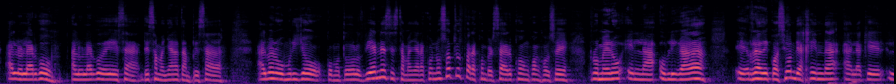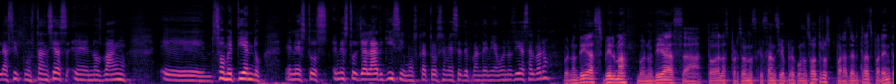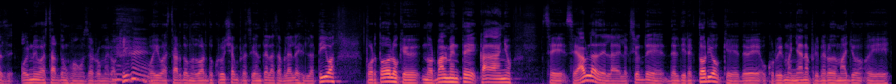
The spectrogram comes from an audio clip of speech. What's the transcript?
a lo largo, a lo largo de, esa, de esa mañana tan pesada. Álvaro Murillo, como todos los viernes, esta mañana con nosotros para conversar con Juan José Romero en la obligada eh, readecuación de agenda a la que las circunstancias eh, nos van eh, sometiendo en estos, en estos ya larguísimos 14 meses de pandemia. Buenos días, Álvaro. Buenos días, Vilma. Buenos días a todas las personas que están siempre con nosotros. Para ser transparentes, hoy no iba a estar don Juan José Romero aquí, hoy iba a estar don Eduardo Cruzan, presidente de la Asamblea Legislativa, por todo lo que normalmente cada año se, se habla de la elección de, del directorio que debe ocurrir mañana, primero de mayo. Eh,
